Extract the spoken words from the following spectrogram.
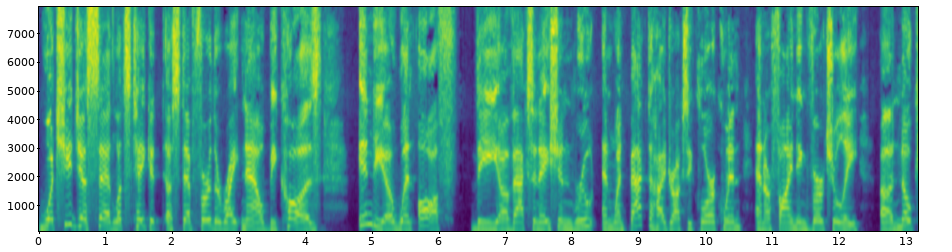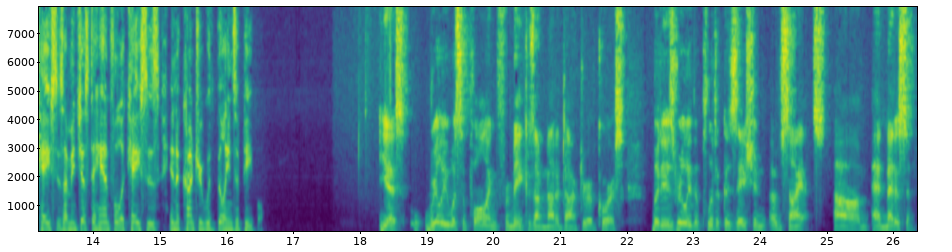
What she just said, let's take it a step further right now because India went off the uh, vaccination route and went back to hydroxychloroquine and are finding virtually uh, no cases. I mean, just a handful of cases in a country with billions of people. Yes, really was appalling for me because I'm not a doctor, of course, but is really the politicization of science um, and medicine.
